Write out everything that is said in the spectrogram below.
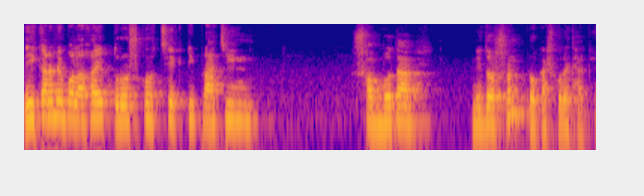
এই কারণে বলা হয় তুরস্ক হচ্ছে একটি প্রাচীন সভ্যতার নিদর্শন প্রকাশ করে থাকে।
